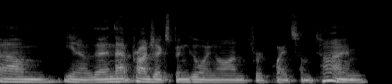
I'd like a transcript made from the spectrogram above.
um, you know, and that project's been going on for quite some time.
